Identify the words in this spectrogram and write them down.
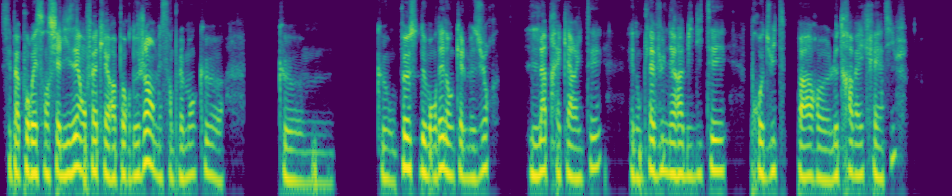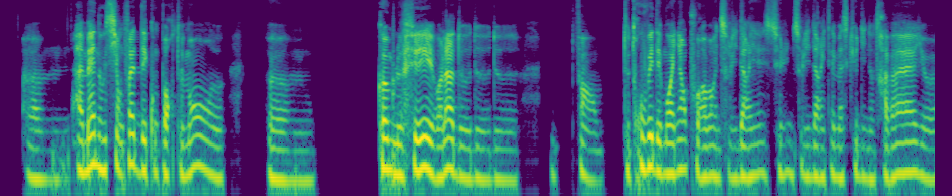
C'est pas pour essentialiser en fait les rapports de genre, mais simplement que que qu'on peut se demander dans quelle mesure la précarité et donc la vulnérabilité produite par le travail créatif amène aussi en fait des comportements comme le fait voilà, de, trouver des moyens pour avoir une solidarité, masculine au travail, euh,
